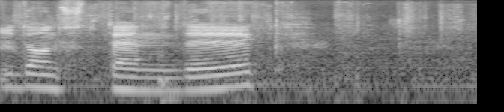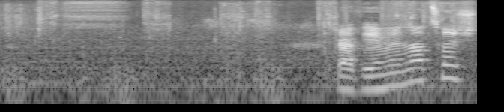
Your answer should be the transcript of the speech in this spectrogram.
idąc tędy... Trafimy na coś?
